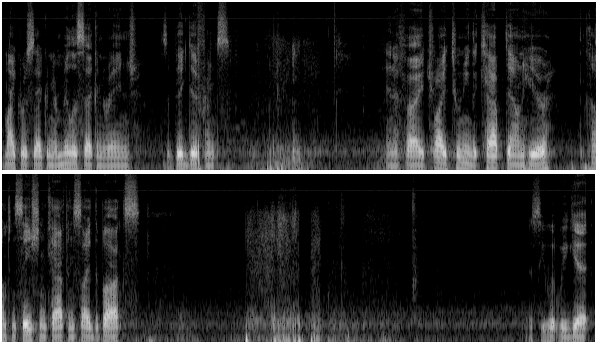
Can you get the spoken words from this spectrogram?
microsecond or millisecond range, it's a big difference. And if I try tuning the cap down here, the compensation cap inside the box, let's see what we get.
